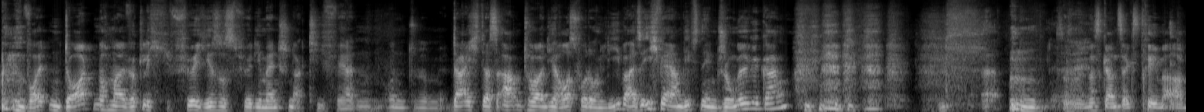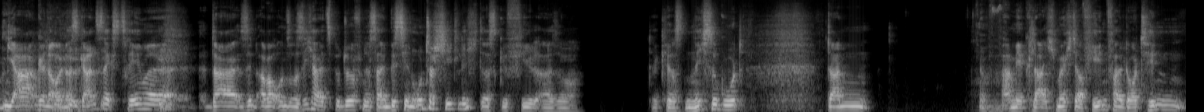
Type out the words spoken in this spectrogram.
wollten dort nochmal wirklich für Jesus, für die Menschen aktiv werden. Und ähm, da ich das Abenteuer und die Herausforderung liebe, also ich wäre am liebsten in den Dschungel gegangen. das ganz extreme Abenteuer. Ja, genau, das ganz extreme. Da sind aber unsere Sicherheitsbedürfnisse ein bisschen unterschiedlich. Das gefiel also der Kirsten nicht so gut. Dann war mir klar, ich möchte auf jeden Fall dorthin,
